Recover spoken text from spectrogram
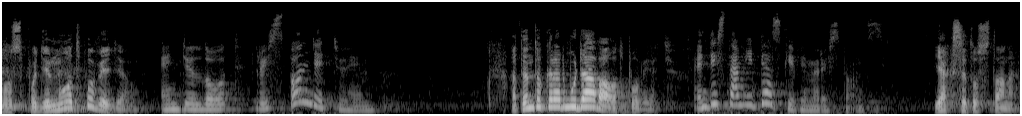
Hospodin mu odpověděl. And the Lord responded to him. A tentokrát mu dává odpověď. And this time he does give him a response. Jak se to stane?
